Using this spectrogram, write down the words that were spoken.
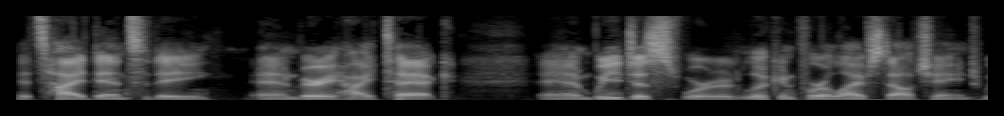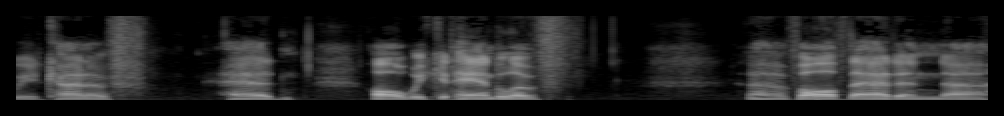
It's high density and very high tech. And we just were looking for a lifestyle change. We had kind of had all we could handle of of all of that, and uh,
